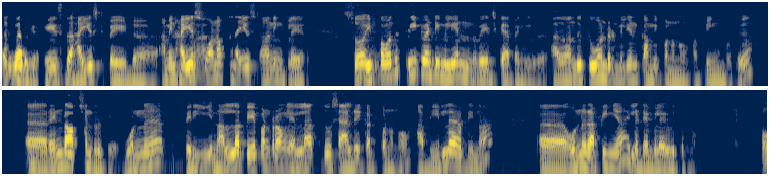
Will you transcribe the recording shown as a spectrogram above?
அதுதான் இருக்கு. Is the highest paid I mean highest. One of the highest earning player so. இப்போ வந்து three twenty million wage cap எங்களுது. அது வந்து டூ ஹண்ட்ரட் மில்லியன் கம்மி பண்ணணும் அப்படிங்கும்போது. ரெண்டு ஆப்ஷன் இருக்கு. ஒன்னு பெரிய நல்லா பே பண்றவங்க எல்லாத்துக்கும் சேலரி கட் பண்ணணும். அப்படி இல்லை அப்படின்னா ஒன்னு ரஃபீனியா இல்ல டெம்பிளாவே வித்துடணும். ஓ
